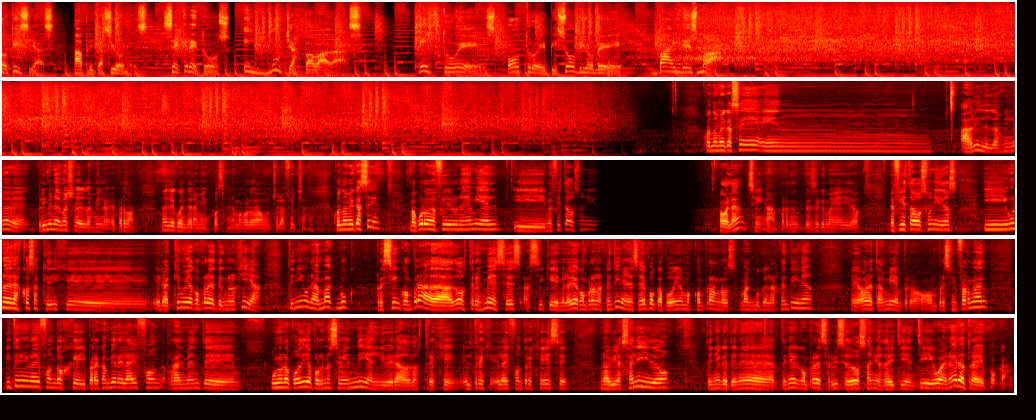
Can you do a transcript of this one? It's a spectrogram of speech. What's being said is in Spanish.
Noticias, aplicaciones, secretos y muchas pavadas. Esto es otro episodio de Baires Mac. Cuando me casé en abril del 2009, primero de mayo del 2009, perdón, no le cuenten a mi esposa que no me acordaba mucho la fecha. Cuando me casé, me acuerdo que me fui de luna de miel y me fui a Estados Unidos. Hola, sí, ah, perdón, pensé que me había ido. Me fui a Estados Unidos y una de las cosas que dije era, ¿qué me voy a comprar de tecnología? Tenía una MacBook recién comprada, dos, tres meses, así que me la había comprado en Argentina. En esa época podíamos comprarnos MacBook en la Argentina, eh, ahora también, pero a un precio infernal. Y tenía un iPhone 2G y para cambiar el iPhone realmente uno no podía porque no se vendían liberados los 3G. El, 3G, el iPhone 3GS no había salido, tenía que, tener, tenía que comprar el servicio de dos años de ATT, bueno, era otra época.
